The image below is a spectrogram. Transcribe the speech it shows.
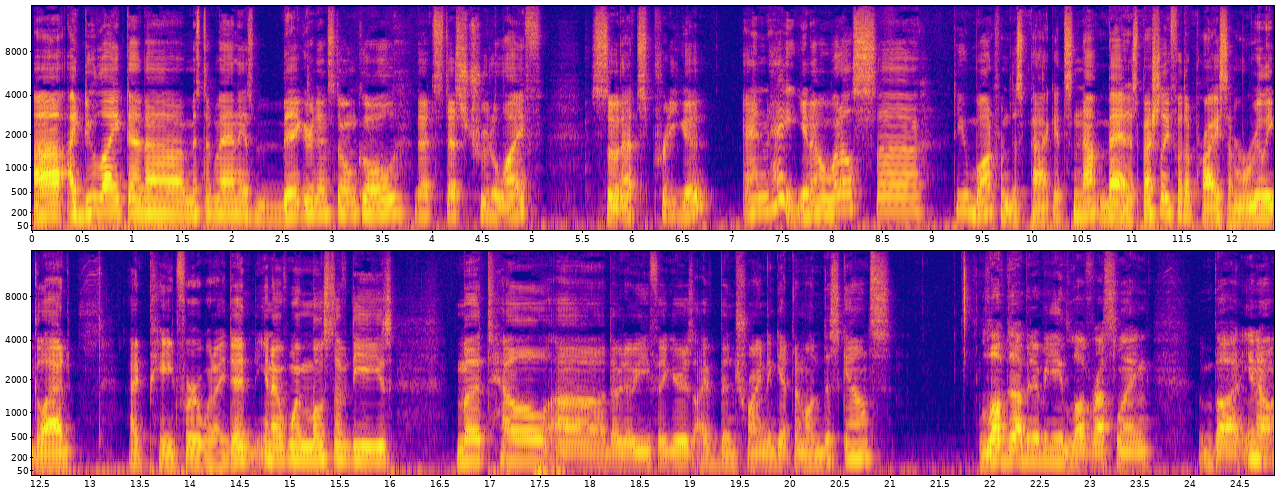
Uh, I do like that uh, Man is bigger than Stone Cold. That's that's true to life, so that's pretty good. And hey, you know what else uh, do you want from this pack? It's not bad, especially for the price. I'm really glad I paid for what I did. You know, when most of these Mattel uh, WWE figures, I've been trying to get them on discounts. Love WWE, love wrestling. But you know,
